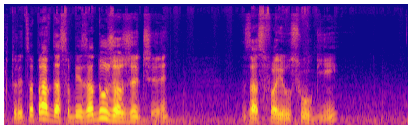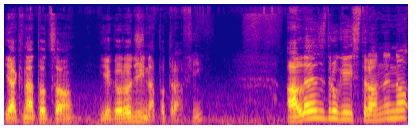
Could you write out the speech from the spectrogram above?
który co prawda sobie za dużo życzy za swoje usługi, jak na to, co jego rodzina potrafi, ale z drugiej strony, no.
